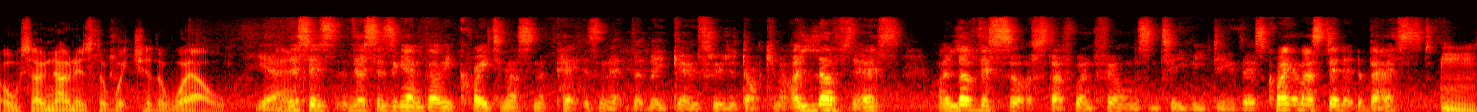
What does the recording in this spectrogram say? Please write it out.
also known as the Witch of the Well. Yeah, And- this is this is again very Quatermass in the Pit, isn't it? That they go through the document. I love this. I love this sort of stuff when films and TV do this. Quatermass did it the best, Mm.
